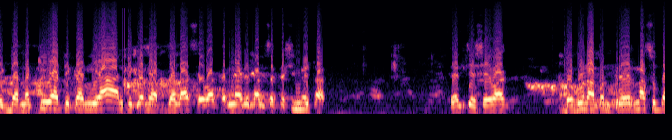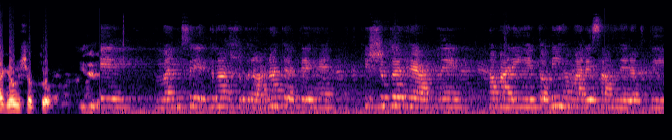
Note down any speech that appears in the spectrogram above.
एकदा नक्की या ठिकाणी या आणि ठिकाणी आपल्याला सेवा करणारी माणसं कशी मिळतात, त्यांची सेवा बघून आपण प्रेरणा सुद्धा घेऊ शकतो. मन से इतना शुक्राना करते हैं कि शुक्र है आपने हमारी ये कमी हमारे सामने रख दी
